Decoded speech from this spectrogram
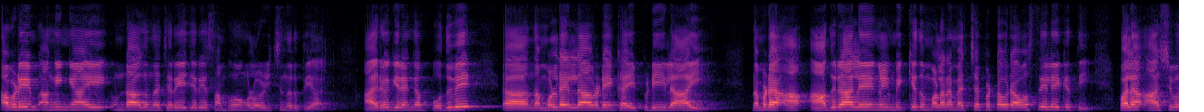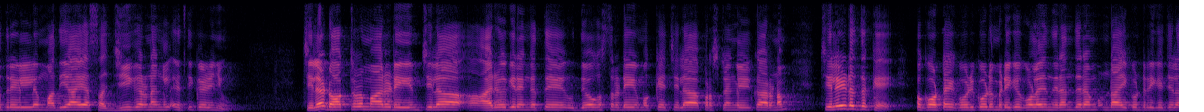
അവിടെയും അങ്ങിങ്ങായി ഉണ്ടാകുന്ന ചെറിയ ചെറിയ സംഭവങ്ങൾ ഒഴിച്ചു നിർത്തിയാൽ ആരോഗ്യരംഗം പൊതുവെ നമ്മളുടെ എല്ലാവരുടെയും കൈപ്പിടിയിലായി. നമ്മുടെ ആതുരാലയങ്ങൾ മിക്കതും വളരെ മെച്ചപ്പെട്ട ഒരു അവസ്ഥയിലേക്ക് എത്തി. പല ആശുപത്രികളിലും മതിയായ സജ്ജീകരണങ്ങൾ എത്തിക്കഴിഞ്ഞു. ചില ഡോക്ടർമാരുടെയും ചില ആരോഗ്യരംഗത്തെ ഉദ്യോഗസ്ഥരുടെയും ഒക്കെ ചില പ്രശ്നങ്ങൾ കാരണം ചിലയിടത്തൊക്കെ ഇപ്പോൾ കോട്ടയം കോഴിക്കോട് മെഡിക്കൽ കോളേജ് നിരന്തരം ഉണ്ടായിക്കൊണ്ടിരിക്കുന്ന ചില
